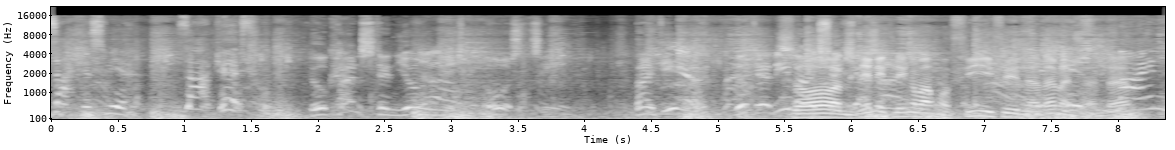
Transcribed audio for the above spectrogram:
Sag es mir! Sag es! Du kannst den Jungen nicht großziehen. Bei dir wird er niemals So, mit den sein. Klinge machen wir viel, viel mehr Damage an, ne? mein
